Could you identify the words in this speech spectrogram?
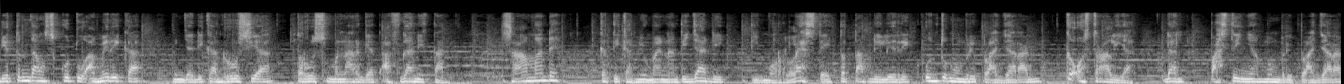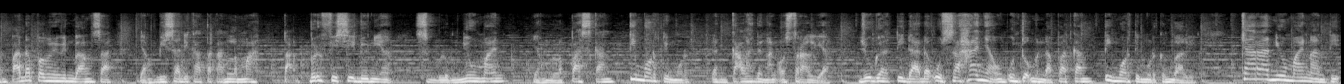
ditendang sekutu Amerika menjadikan Rusia terus menarget Afghanistan. Sama deh ketika Newman nanti jadi, Timor Leste tetap dilirik untuk memberi pelajaran ke Australia dan pastinya memberi pelajaran pada pemimpin bangsa yang bisa dikatakan lemah tak bervisi dunia sebelum Newman yang melepaskan Timor Timur dan kalah dengan Australia juga tidak ada usahanya untuk mendapatkan Timor Timur kembali. Cara Newman nanti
